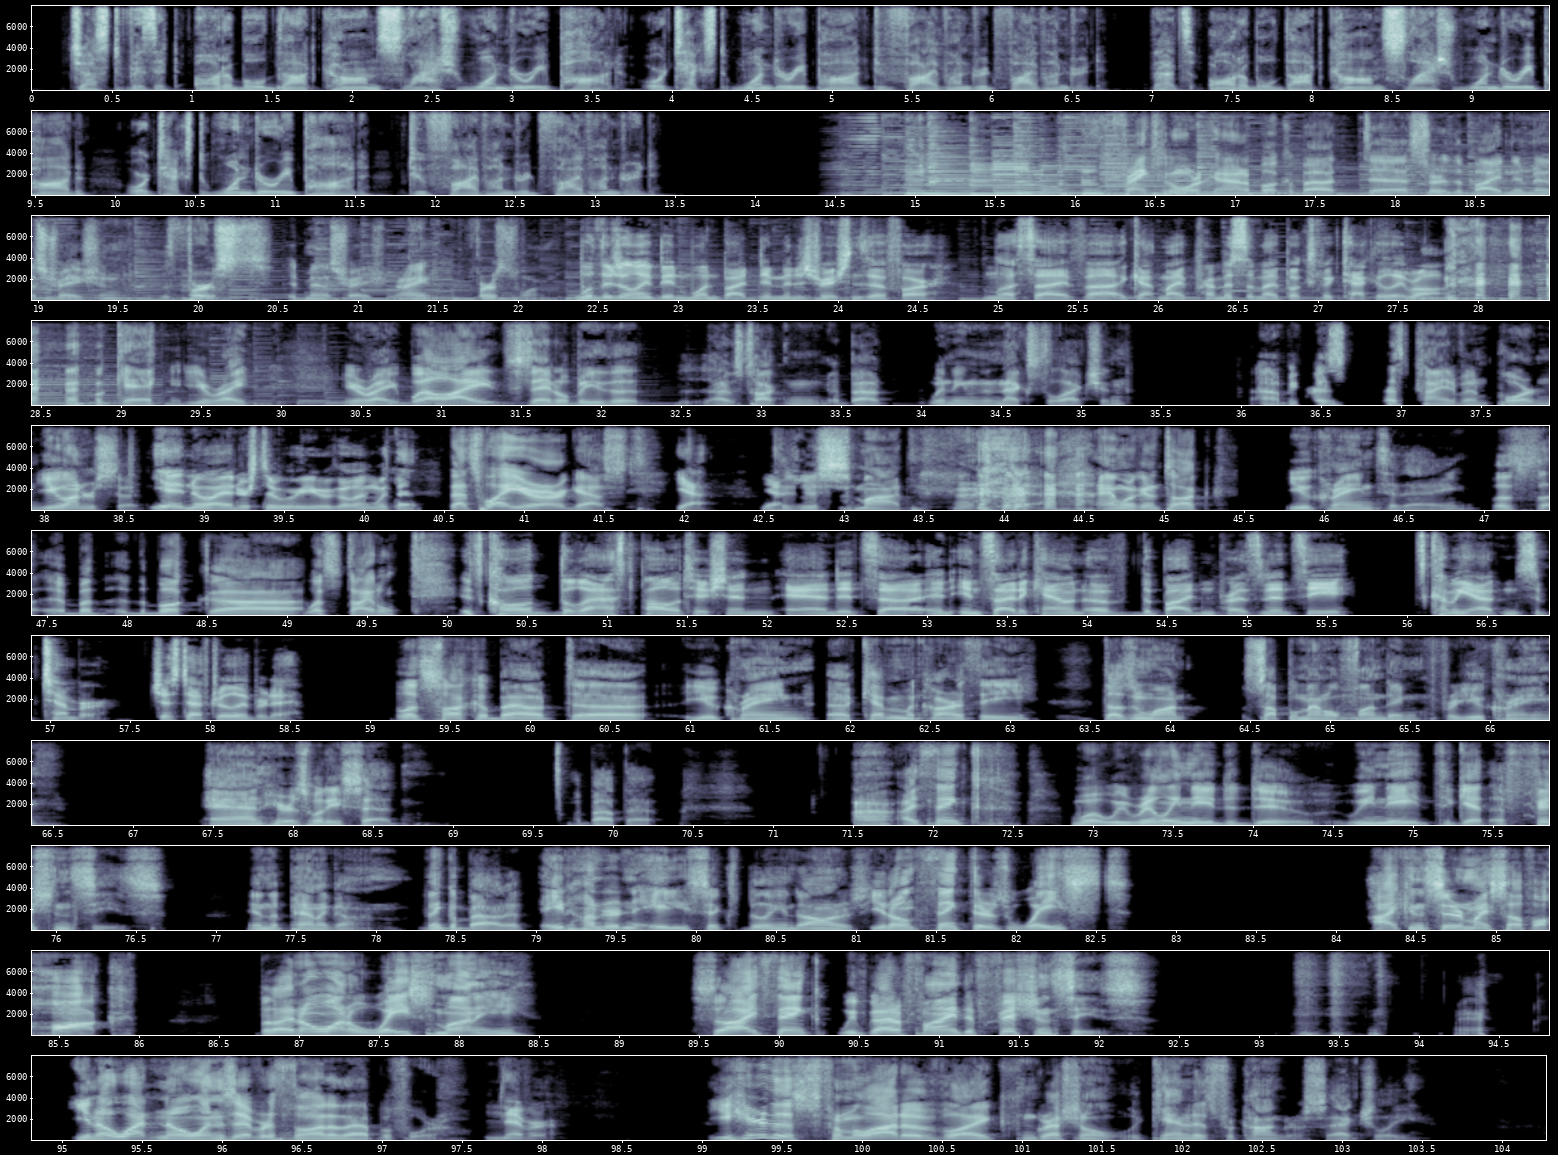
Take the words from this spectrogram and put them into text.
Just visit audible.com slash WonderyPod or text WonderyPod to 500 500. That's audible.com slash WonderyPod or text WonderyPod to 500 500. Frank's been working on a book about uh, sort of the Biden administration, the first administration, right? First one. Well, there's only been one Biden administration so far, unless I've uh, got my premise of my book spectacularly wrong. okay, you're right. You're right. Well, I say it'll be the. I was talking about winning the next election uh, because that's kind of important. You understood. yeah, no, I understood where you were going with that. That's why you're our guest. Yeah, yeah. because you're smart. and we're going to talk Ukraine today. Let's. Uh, but the book. Uh, what's the title? It's called The Last Politician, and it's uh, an inside account of the Biden presidency. It's coming out in September, just after Labor Day. Let's talk about uh, Ukraine. Uh, Kevin McCarthy doesn't want supplemental funding for Ukraine. And here's what he said about that. Uh, I think what we really need to do, we need to get efficiencies in the Pentagon. Think about it $886 billion. You don't think there's waste? I consider myself a hawk, but I don't want to waste money. So I think we've got to find efficiencies. you know what? No one's ever thought of that before. Never. You hear this from a lot of like congressional candidates for Congress, actually.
